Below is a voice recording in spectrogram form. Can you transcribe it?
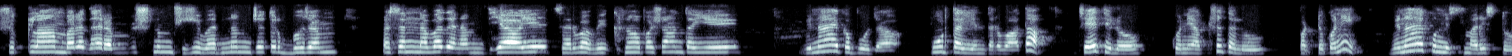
శుక్లాంబరధరం విష్ణుం శశివర్ణం చతుర్భుజం ప్రసన్నవదనం ధ్యాయేత్ సర్వ విఘ్నోపశాంతయే వినాయక పూజ పూర్తయిన తర్వాత చేతిలో కొన్ని అక్షతలు పట్టుకొని వినాయకుణ్ణి స్మరిస్తూ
